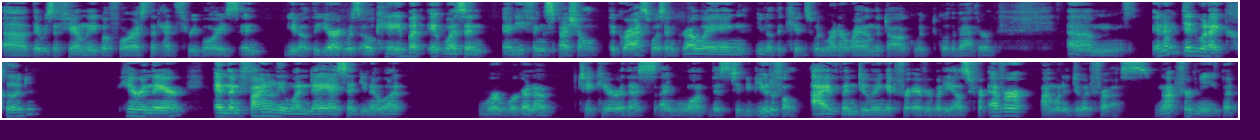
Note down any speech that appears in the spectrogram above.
Uh, there was a family before us that had three boys, and you know the yard was okay, but it wasn't anything special. The grass wasn't growing. You know the kids would run around, the dog would go to the bathroom. Um, and I did what I could here and there. And then finally one day I said, you know what? We're, we're going to take care of this. I want this to be beautiful. I've been doing it for everybody else forever. I want to do it for us. Not for me, but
